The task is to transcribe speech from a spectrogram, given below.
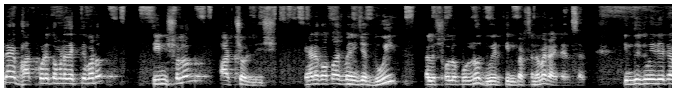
এটাকে ভাগ করে তোমরা দেখতে পারো। তিন ষোলো, আটচল্লিশ। এখানে কত আসবে? নিচে দুই। তাহলে ষোলো পূর্ণ দুইয়ের তিন পার্সেন্ট হবে রাইট অ্যান্সার কিন্তু তুমি যদি এটা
